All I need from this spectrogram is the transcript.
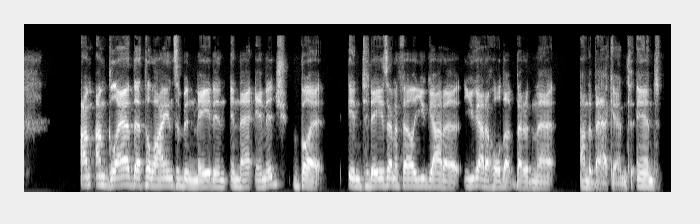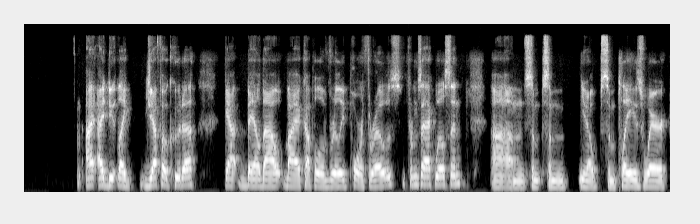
I'm I'm glad that the Lions have been made in in that image, but in today's NFL, you gotta you gotta hold up better than that on the back end. And I, I do like Jeff Okudah got bailed out by a couple of really poor throws from Zach Wilson. Um, some some you know some plays where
